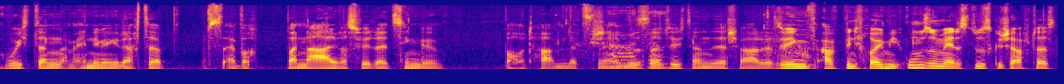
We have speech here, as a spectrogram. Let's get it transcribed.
wo ich dann am Ende mir gedacht habe, das ist einfach banal, was wir da jetzt hinge aufgebaut haben letzten Endes. Das ist natürlich dann sehr schade. Deswegen bin freue ich mich umso mehr, dass du es geschafft hast,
